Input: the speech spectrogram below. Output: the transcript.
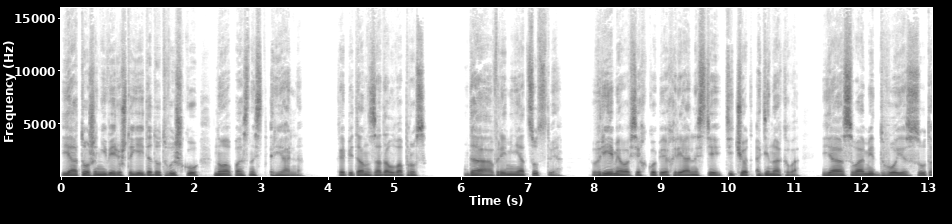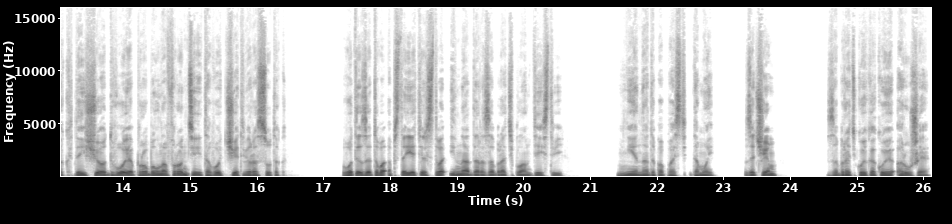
«Я тоже не верю, что ей дадут вышку, но опасность реальна». Капитан задал вопрос. «Да, времени отсутствия. Время во всех копиях реальности течет одинаково. Я с вами двое суток, да еще двое пробыл на фронте, и того четверо суток. Вот из этого обстоятельства и надо разобрать план действий. Мне надо попасть домой. Зачем? Забрать кое-какое оружие.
